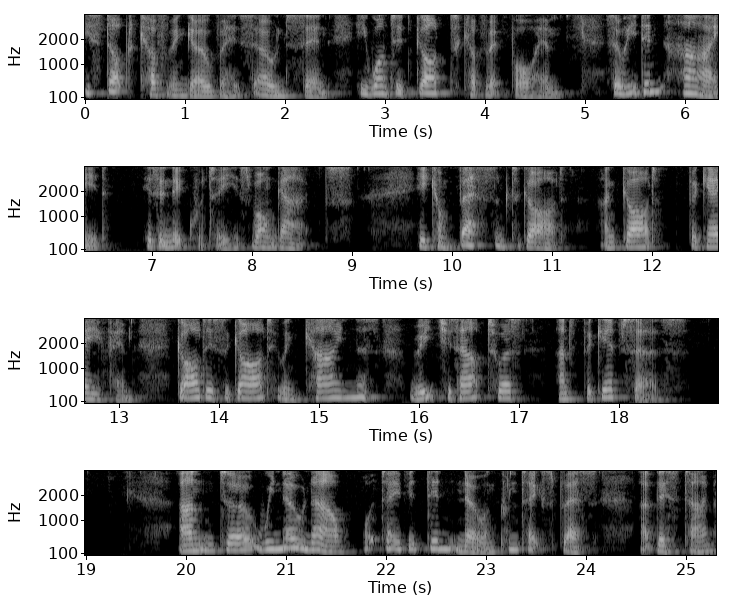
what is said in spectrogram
he stopped covering over his own sin. He wanted God to cover it for him. So he didn't hide his iniquity, his wrong acts. He confessed them to God, and God forgave him. God is the God who, in kindness, reaches out to us and forgives us. And uh, we know now what David didn't know and couldn't express at this time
